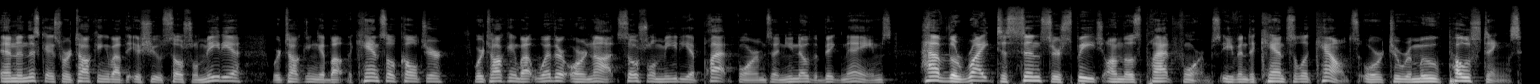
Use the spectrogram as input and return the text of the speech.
And in this case, we're talking about the issue of social media, we're talking about the cancel culture, we're talking about whether or not social media platforms, and you know the big names, have the right to censor speech on those platforms, even to cancel accounts or to remove postings.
